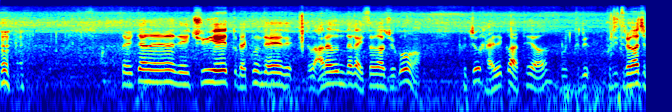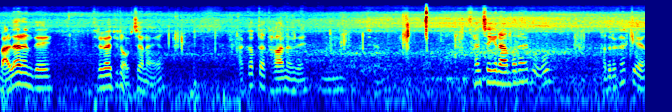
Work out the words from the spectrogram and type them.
그래서 일단은 이 주위에 또 몇 군데 알아둔 데가 있어가지고 그쪽 가야 될 것 같아요. 뭐 그- 굳이 들어가지 말라는데 들어갈 필요는 없잖아요. 아깝다 다 왔는데. 음, 참. 산책이나 한번 해보고 가도록 할게요.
